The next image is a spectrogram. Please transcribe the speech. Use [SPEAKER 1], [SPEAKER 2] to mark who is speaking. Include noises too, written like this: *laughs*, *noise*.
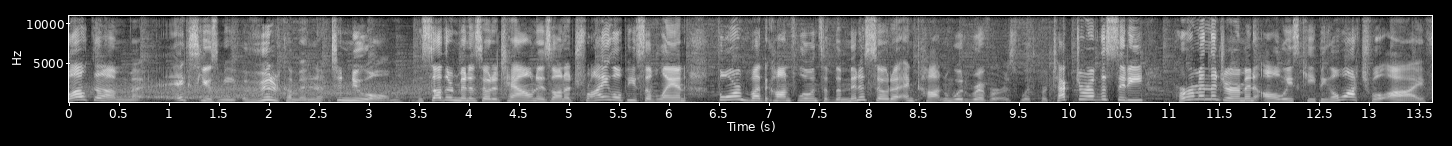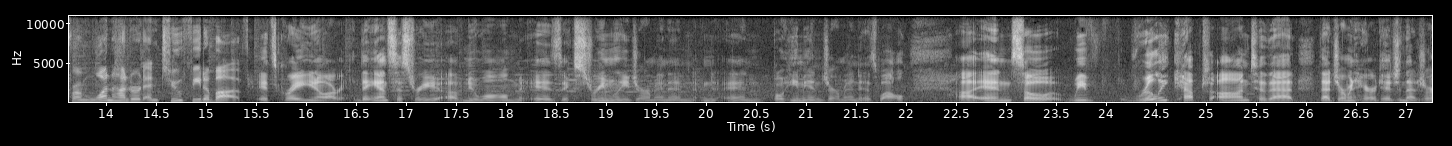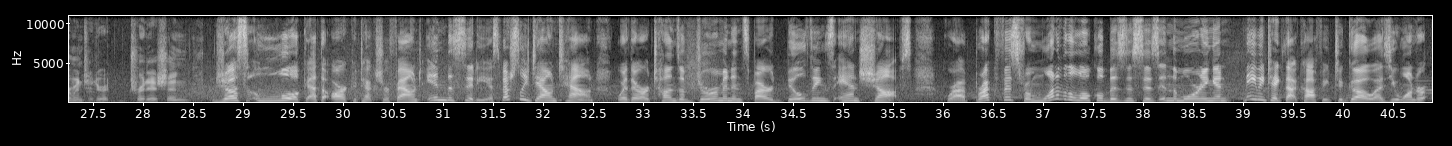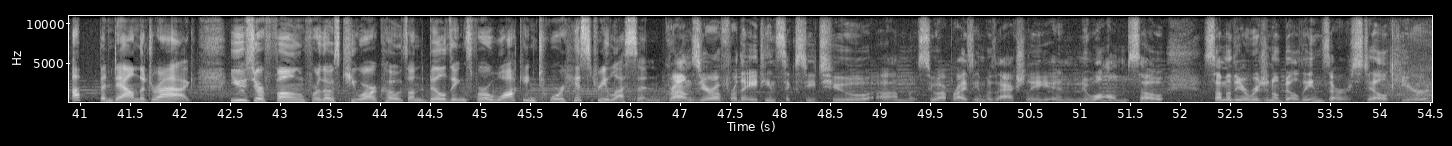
[SPEAKER 1] Welcome, excuse me, willkommen to New Ulm. The southern Minnesota town is on a triangle piece of land formed by the confluence of the Minnesota and Cottonwood rivers, with protector of the city, Hermann the German, always keeping a watchful eye from 102 feet above.
[SPEAKER 2] It's great, you know, our, the ancestry of New Ulm is extremely German and, and, and Bohemian German as well. Uh, and so we've really kept on to that, that German heritage and that German tradition.
[SPEAKER 1] Just look at the architecture found in the city, especially downtown, where there are tons of German inspired buildings and shops. Grab breakfast from one of the local businesses in the morning and maybe take that coffee to go as you wander up and down the drag. Use your phone for those QR codes on the buildings for a walking tour history lesson.
[SPEAKER 2] Ground zero for the 1862 um, Sioux Uprising was actually in New Ulm, so some of the original buildings are still here.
